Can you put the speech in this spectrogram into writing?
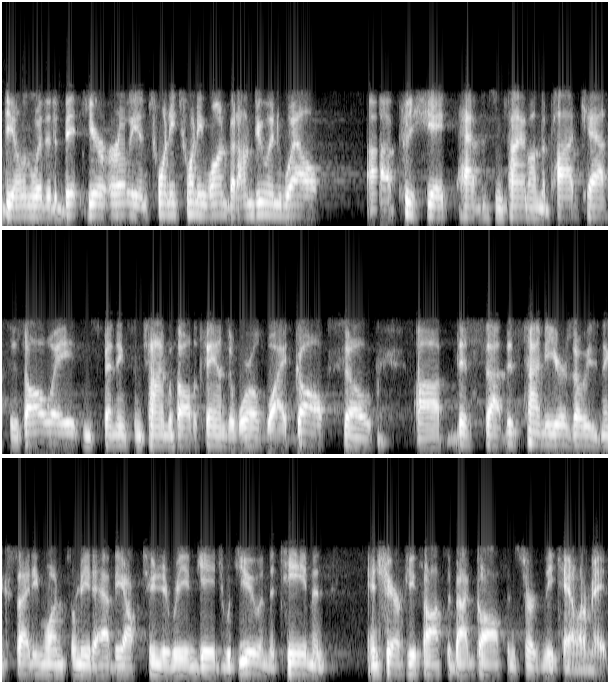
dealing with it a bit here early in 2021, but I'm doing well. Uh, appreciate having some time on the podcast as always, and spending some time with all the fans of Worldwide Golf. So uh, this uh, this time of year is always an exciting one for me to have the opportunity to re-engage with you and the team and and share a few thoughts about golf and certainly TaylorMade.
